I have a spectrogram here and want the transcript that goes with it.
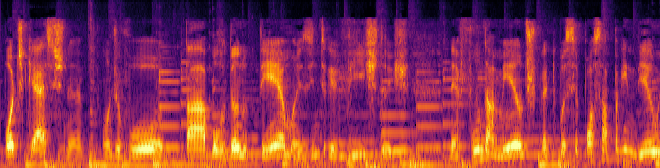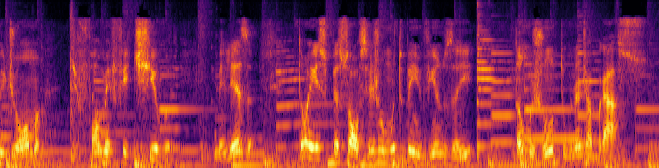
podcasts, né? Onde eu vou estar tá abordando temas, entrevistas, né, fundamentos para que você possa aprender um idioma de forma efetiva, beleza? Então é isso, pessoal. Sejam muito bem-vindos aí. Tamo junto, um grande abraço.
